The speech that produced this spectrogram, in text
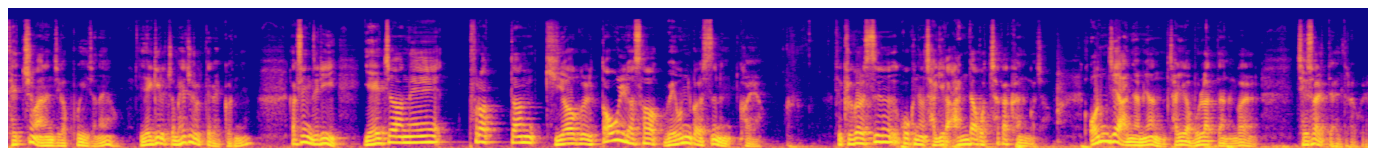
대충 아는지가 보이잖아요. 얘기를 좀 해줄 때가 있거든요. 학생들이 예전에 풀었던 기억을 떠올려서 외운 걸 쓰는 거예요. 그걸 쓰고 그냥 자기가 안다고 착각하는 거죠. 언제 아냐면 자기가 몰랐다는 걸 재수할 때 알더라고요.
